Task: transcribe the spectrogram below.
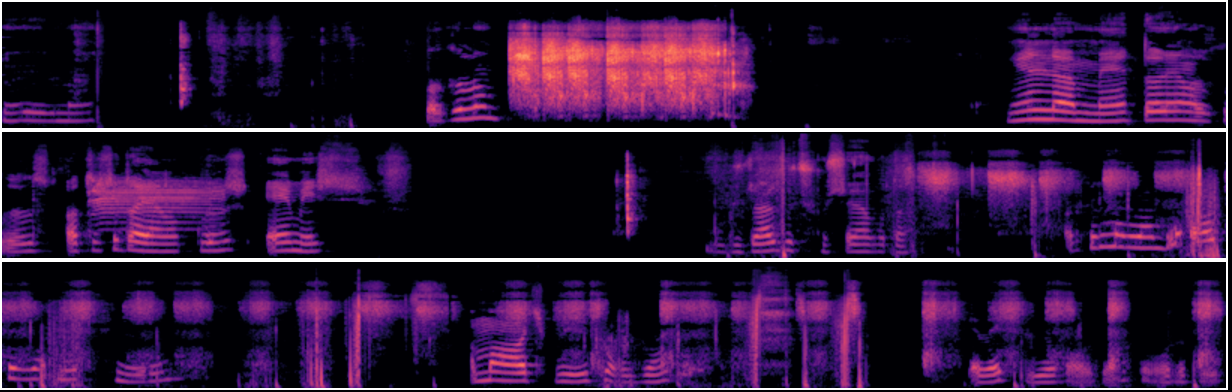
Ölme. Bakalım. Yenilenmeye dayanıklıyız. Ateşe dayanıklıyız. Emiş. Bu güzel güçmüş ya bu da. Arkadaşlar ben bir ağaç yapmayı düşünüyorum. Ama ağaç büyük olacak. Evet büyük olacak. Doğru değil.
